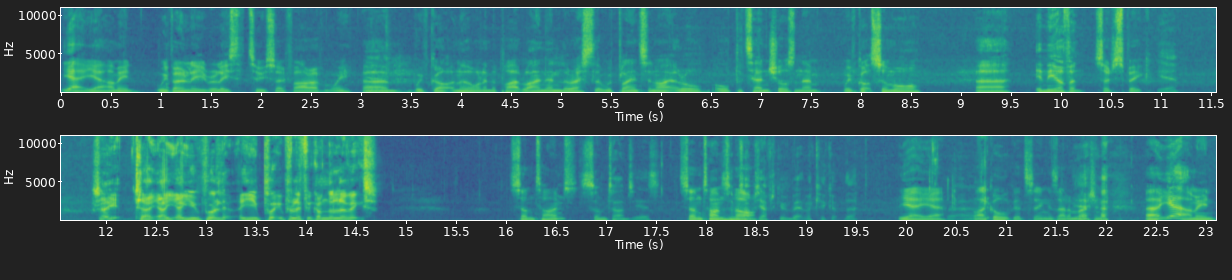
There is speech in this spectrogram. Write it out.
Yeah, yeah. I mean, we've only released the two so far, haven't we? Um, we've got another one in the pipeline, and the rest that we're playing tonight are all all potentials, and then we've got some more uh, in the oven, so to speak. Yeah. So, so are, are you are you pretty prolific on the lyrics? Sometimes, Sometimes he is. sometimes, Sometimes not. Sometimes you have to give him a bit of a kick up there. Yeah, yeah. But, um, like all good singers, I'd imagine. uh, yeah, I mean,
